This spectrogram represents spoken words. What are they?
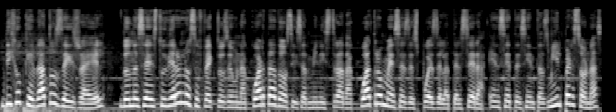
dijo que datos de Israel, donde se estudiaron los efectos de una cuarta dosis administrada cuatro meses después de la tercera en 700.000 personas,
